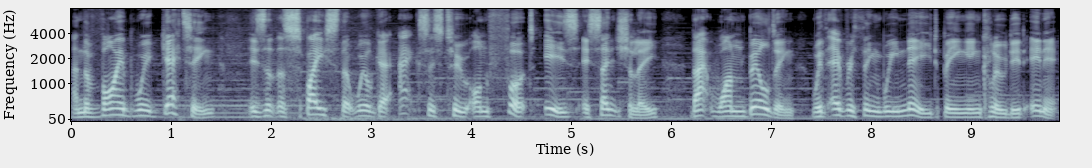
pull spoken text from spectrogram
and the vibe we're getting is that the space that we'll get access to on foot is essentially that one building with everything we need being included in it.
